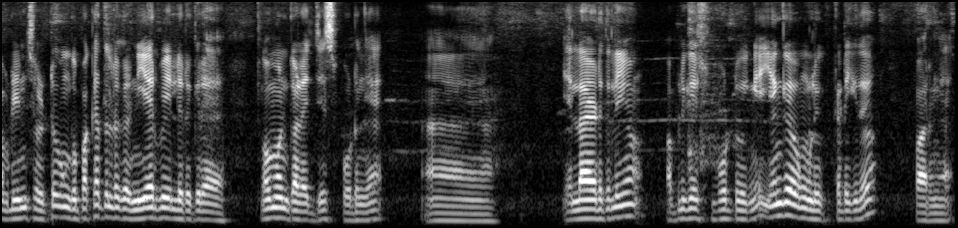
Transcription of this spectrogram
அப்படின்னு சொல்லிட்டு உங்கள் பக்கத்தில் இருக்கிற நியர்பையில் இருக்கிற கவர்மெண்ட் காலேஜஸ் போடுங்க. எல்லா இடத்துலையும் அப்ளிகேஷன் போட்டு வைங்க. எங்கே உங்களுக்கு கிடைக்குதோ பாருங்கள்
